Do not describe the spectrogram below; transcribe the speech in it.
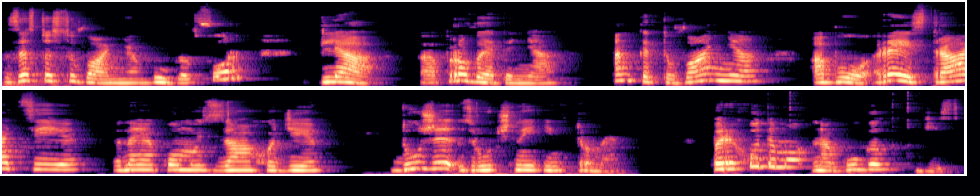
застосування Google Form для е, проведення анкетування або реєстрації на якомусь заході. Дуже зручний інструмент. Переходимо на Google Диск.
